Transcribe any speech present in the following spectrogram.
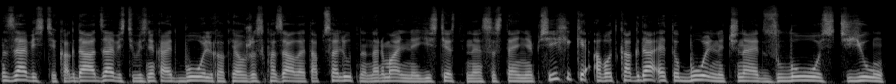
зависти, когда от зависти возникает боль, как я уже сказала, это абсолютно нормальное, естественное состояние психики. А вот когда эта боль начинает злостью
